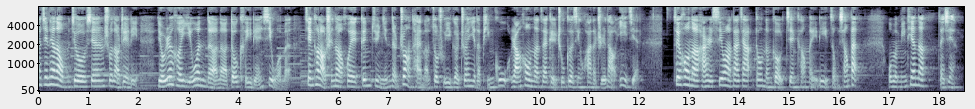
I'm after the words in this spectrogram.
那今天呢，我们就先说到这里。有任何疑问的呢，都可以联系我们。健康老师呢，会根据您的状态呢，做出一个专业的评估，然后呢，再给出个性化的指导意见。最后呢，还是希望大家都能够健康美丽总相伴。我们明天呢，再见。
